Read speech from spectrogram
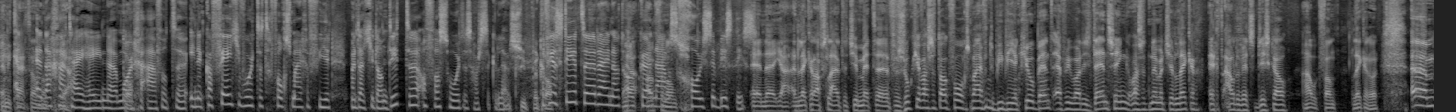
En die krijgt dan en nog- daar gaat ja. hij heen eh, morgenavond. eh, in een cafeetje wordt het volgens mij gevierd. Maar dat je dan dit eh, alvast hoort, is hartstikke leuk. Super. Gefeliciteerd eh, Reinoud, Ja, ook, eh, namens. Gooise Business. En eh, ja, een lekker afsluitertje met eh verzoekje was het ook volgens mij van de BB&Q Band. Everybody's Dancing was het nummertje lekker. Echt ouderwetse disco. Hou ik van. Lekker hoor. Ehm,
